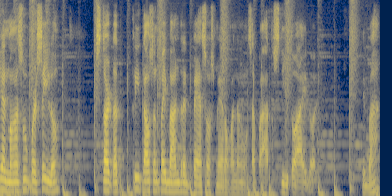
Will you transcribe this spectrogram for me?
Yan, mga super sale, oh. Start at 3,500 pesos. Meron ka ng sapatos dito, idol. Diba?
